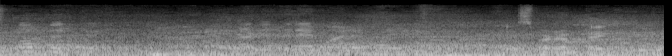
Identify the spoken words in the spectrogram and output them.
ಸ್ಕೋಪ್ ಇರಬೇಕು. ಅದಿದ್ರೆ ಯು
